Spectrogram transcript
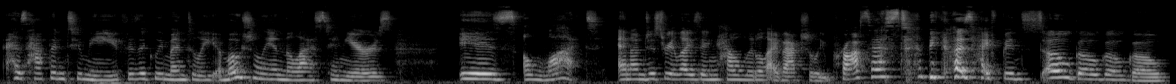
has happened to me physically, mentally, emotionally in the last 10 years is a lot. And I'm just realizing how little I've actually processed because I've been so go, go, go.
